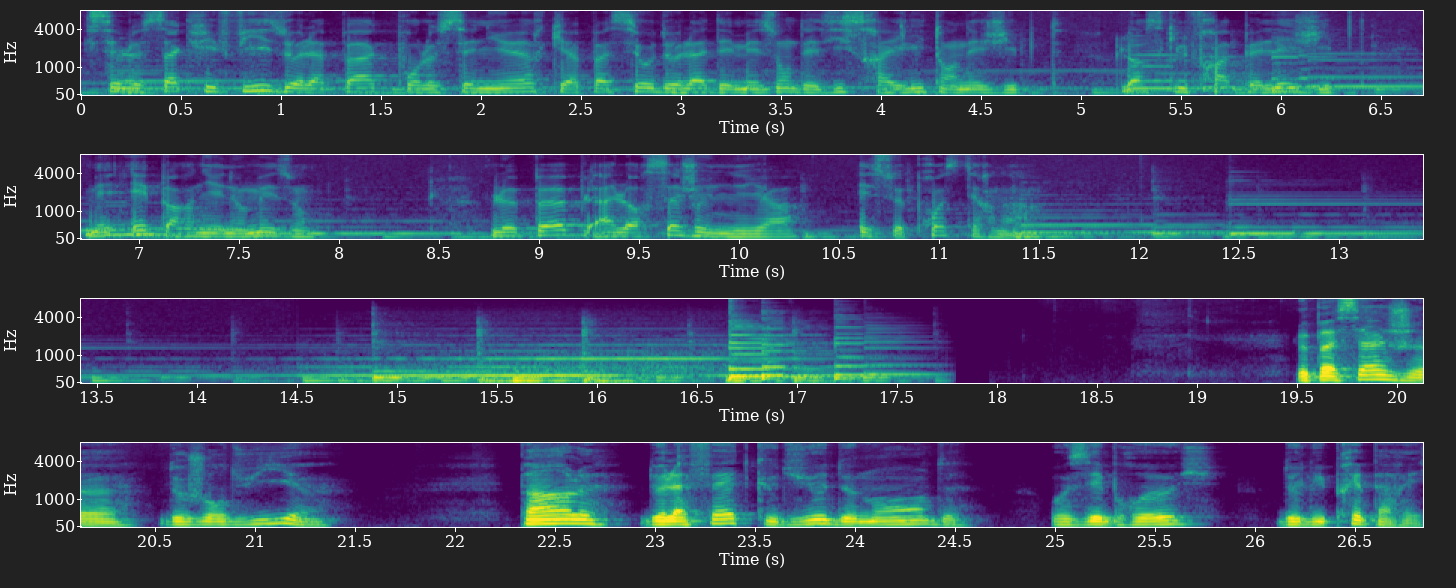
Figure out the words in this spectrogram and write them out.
c'est le sacrifice de la Pâque pour le Seigneur qui a passé au-delà des maisons des Israélites en Égypte, lorsqu'il frappait l'Égypte, mais épargnait nos maisons. Le peuple alors s'agenouilla et se prosterna. Le passage euh, d'aujourd'hui euh, parle de la fête que Dieu demande aux Hébreux de lui préparer.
